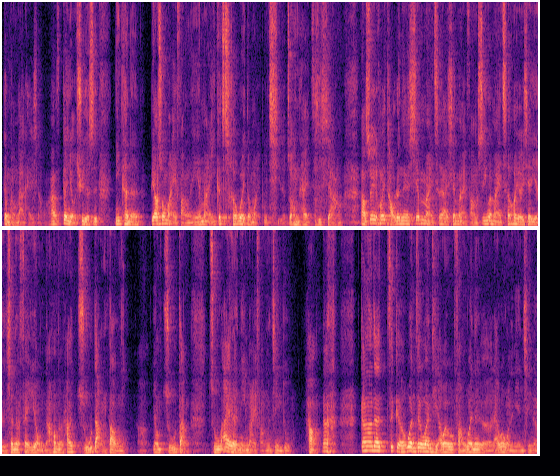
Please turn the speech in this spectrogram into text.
更庞大开销啊！更有趣的是，你可能不要说买房了，也买一个车位都买不起的状态之下哈啊，所以会讨论那个先买车还是先买房，是因为买车会有一些衍生的费用，然后呢，它会阻挡到你啊，用阻挡阻碍了你买房的进度。好，那 刚刚在这个问这个问题啊，我有访问那个来问我的年轻人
